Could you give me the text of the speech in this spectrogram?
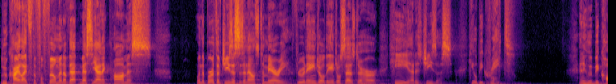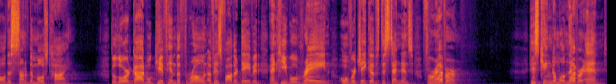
Luke highlights the fulfillment of that messianic promise when the birth of Jesus is announced to Mary through an angel. The angel says to her, He, that is Jesus, he will be great, and he will be called the Son of the Most High. The Lord God will give him the throne of his father David, and he will reign over Jacob's descendants forever. His kingdom will never end.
